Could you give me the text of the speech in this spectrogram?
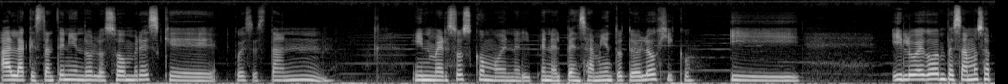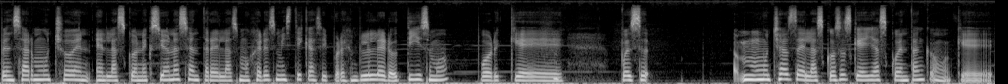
a la que están teniendo los hombres que pues están inmersos como en el, en el pensamiento teológico. Y, y luego empezamos a pensar mucho en, las conexiones entre las mujeres místicas y, por ejemplo, el erotismo, porque pues muchas de las cosas que ellas cuentan como que,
